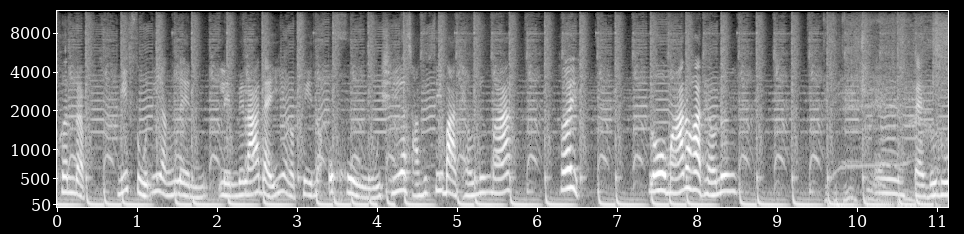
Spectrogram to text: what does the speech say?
เพิ่อนแบบมีสูตรอีหยังเล่นเล่นเวลาใดอีหยังกับฟรีนะโอ้โหเชี่ย34บาทแถวนึงมาเฮ้ยโลมาเนาะค่ะแถวนึงเออแต่ดูดู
